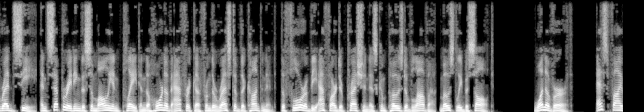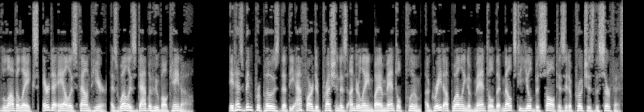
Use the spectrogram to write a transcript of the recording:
Red Sea, and separating the Somalian Plate and the Horn of Africa from the rest of the continent. The floor of the Afar Depression is composed of lava, mostly basalt. One of Earth's five lava lakes, Erta Ale is found here, as well as Dabbahu volcano. It has been proposed that the Afar Depression is underlain by a mantle plume, a great upwelling of mantle that melts to yield basalt as it approaches the surface.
